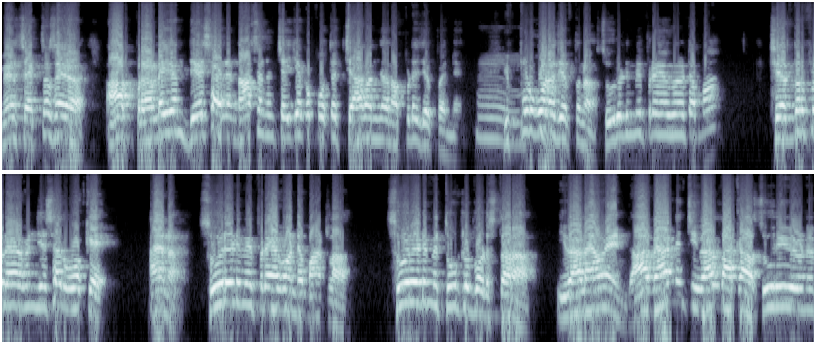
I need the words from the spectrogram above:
మేము సక్సెస్ అయ్యా. ఆ ప్రళయం దేశాన్ని నాశనం చెయ్యకపోతే ఛాలెంజ్ అని అప్పుడే చెప్పాను నేను. ఇప్పుడు కూడా చెప్తున్నా. సూర్యుడి మీ ప్రయోగం ఏంటమ్మా? చంద్ర ప్రయోగం చేశారు ఓకే. ఆయన సూర్యుడి మీ ప్రయోగం అంటే మాటల? సూర్యుడి మీ తూట్లు పొడుస్తారా? ఈవేళ ఏమైంది? ఆ వేళ నుంచి ఈవేళ దాకా సూర్యుని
